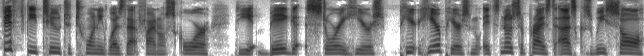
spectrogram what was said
52 to 20 was that final score. The big story here, here Pearson, it's no surprise to us because we saw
